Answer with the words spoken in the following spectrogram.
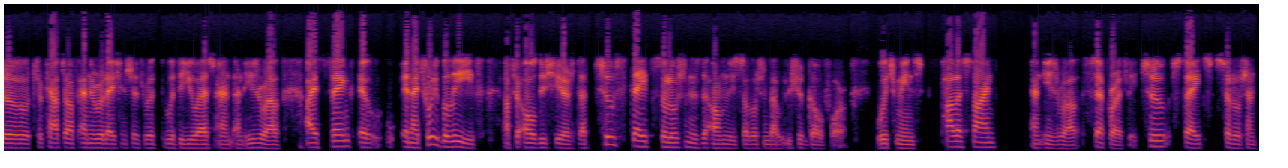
to to cut off any relationships with, with the U.S. and, and Israel. I think, it, and I truly believe, after all these years, that two-state solution is the only solution that we should go for, which means Palestine and Israel separately, two-state solution.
